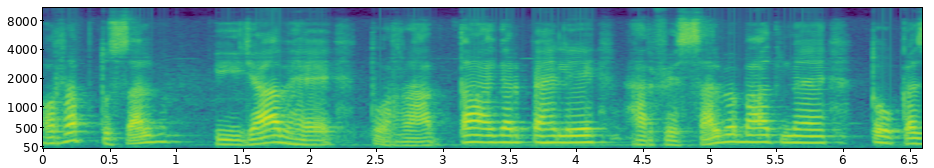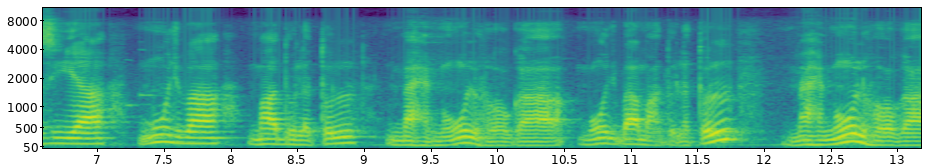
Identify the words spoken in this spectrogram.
और रबतुसल्ब ईजाब है तो रबता अगर पहले हरफ सल्ब बाद में तो कज़िया मूजबा मादुलतुल महमूल होगा। मूजबा मादुलतुल महमूल होगा।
